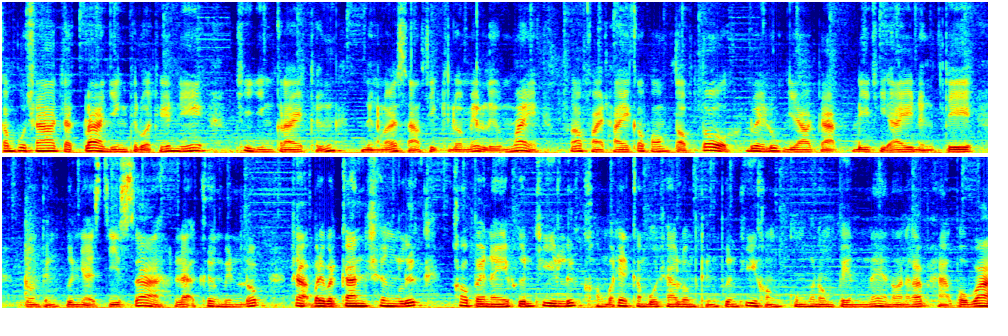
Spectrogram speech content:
กัมพูชาจะกล้ายิงจรวดชนิดนี้ ที่ยิงไกลถึง 130 กิโลเมตรหรือไม่ เพราะฝ่ายไทยก็พร้อมตอบโต้ด้วยลูกยาวจาก DTI 1G รวมถึงปืนใหญ่ซีซ่าและเครื่องบินรบ จะปฏิบัติการเชิงลึกเข้าไปในพื้นที่ลึกของประเทศกัมพูชารวมถึงพื้นที่ของกรุงพนมเปญแน่นอนนะครับ หากพบว่า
